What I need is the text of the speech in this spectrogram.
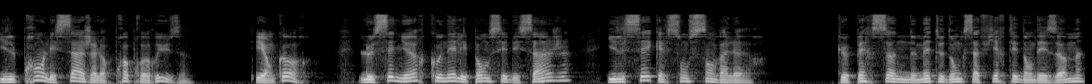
il prend les sages à leur propre ruse. Et encore, le Seigneur connaît les pensées des sages, il sait qu'elles sont sans valeur. Que personne ne mette donc sa fierté dans des hommes,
